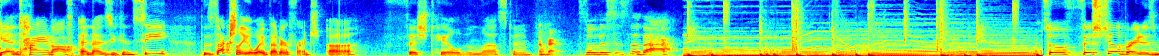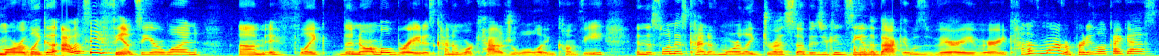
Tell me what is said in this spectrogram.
Again, tie it off, and as you can see, this is actually a way better French uh, fishtail than last time. Okay, so this is the back. So fishtail braid is more of like a, I would say fancier one. Um, if like the normal braid is kind of more casual and comfy and this one is kind of more like dressed up as you can see in the back it was very very kind of more of a pretty look I guess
